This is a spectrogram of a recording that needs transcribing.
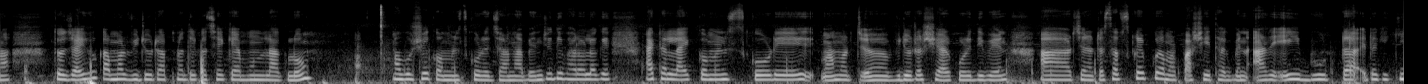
না। তো যাই হোক, আমার ভিডিওটা আপনাদের কাছে কেমন লাগল? অবশ্যই কমেন্টস করে জানাবেন। যদি ভালো লাগে, একটা লাইক কমেন্টস করে আমার ভিডিওটা শেয়ার করে দিবেন। আর চ্যানেলটা সাবস্ক্রাইব করে আমার পাশেই থাকবেন। আর এই ভুটটা এটাকে কি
